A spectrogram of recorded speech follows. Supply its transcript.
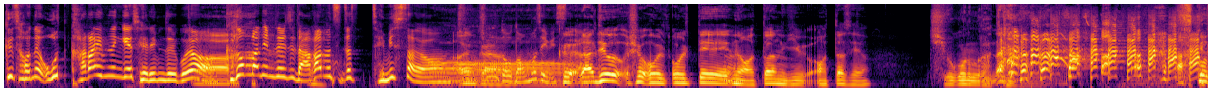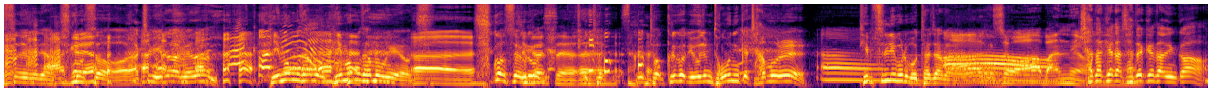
그 전에 옷 갈아입는 게 제일 힘들고요. 아. 그것만 힘들지 나가면 진짜 재밌어요. 그러니까요. 춤도 너무 그 재밌어요. 라디오 쇼 올, 올 때는 어떤 기 어떠세요? 지옥 오는 것 같아. 죽었어요 그냥 아, 그래요? 죽었어. 아침에 일어나면은 비몽사몽 비몽사몽이에요. 아, 죽었어요. 그리고, 죽었어요. 그 더- 그리고 요즘 더우니까 잠을 딥슬립으로 못 하잖아. 아, 그렇죠. 아, 맞네요. 자다 깨다 자다 깨다 하니까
